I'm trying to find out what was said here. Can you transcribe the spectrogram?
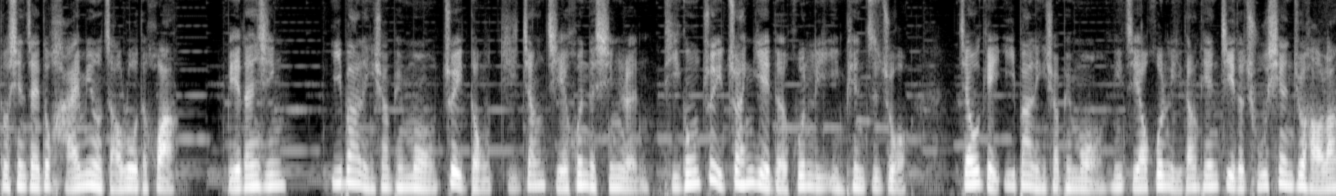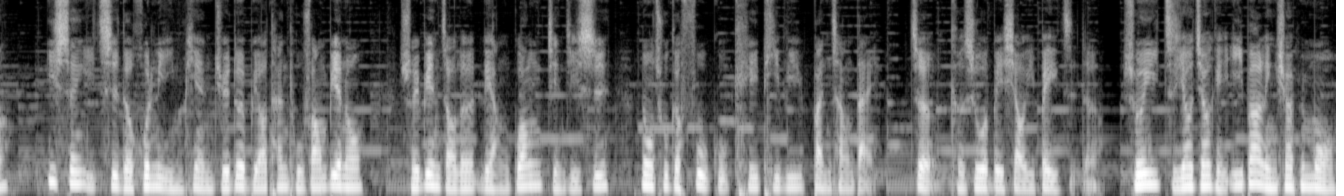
到现在都还没有着落的话，别担心。一八零 Shopping Mall 最懂即将结婚的新人，提供最专业的婚礼影片制作，交给一八零 Shopping Mall，你只要婚礼当天记得出现就好啦。一生一次的婚礼影片，绝对不要贪图方便哦。随便找了两光剪辑师，弄出个复古 KTV 伴唱带，这可是会被笑一辈子的。所以只要交给一八零 Shopping Mall，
